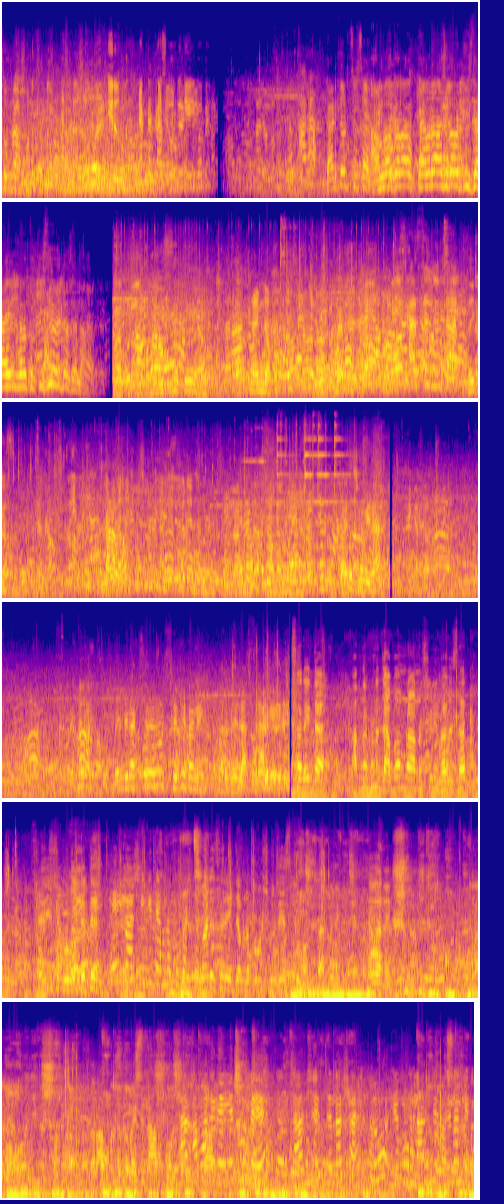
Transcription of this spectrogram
তোমরা শোনো একটা কাজ করবে এইভাবে আমরা যারা ক্যামেরা আছে তারা পিছাই তো কিছুই হইতেছে না? স্যার এটা আপনার ওখানে যাব আমরা আনুষ্ঠানিকভাবে স্যার। এই লেটেস্ট আমরা প্রকাশ করি স্যার এটা আমরা খুব সুচেষ্ট স্যার। এবারে। আমাদের এই স্কুলে লালচের জেলার সাহিত্য এবং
